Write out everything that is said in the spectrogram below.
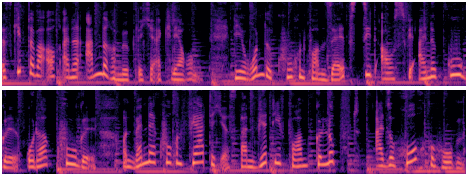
Es gibt aber auch eine andere mögliche Erklärung. Die runde Kuchenform selbst sieht aus wie eine Gugel oder Kugel. Und wenn der Kuchen fertig ist, dann wird die Form gelupft, also hochgehoben.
